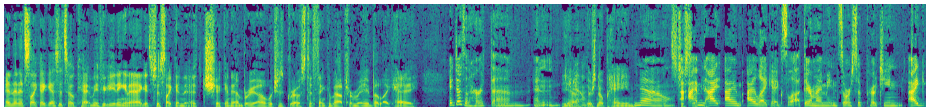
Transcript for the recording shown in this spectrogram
and then it's like, I guess it's okay. I mean, if you're eating an egg, it's just like an, a chicken embryo, which is gross to think about for me. But like, hey, it doesn't hurt them, and you yeah, know, there's no pain. No, I, I like- mean, I, I I like eggs a lot. They're my main source of protein. I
